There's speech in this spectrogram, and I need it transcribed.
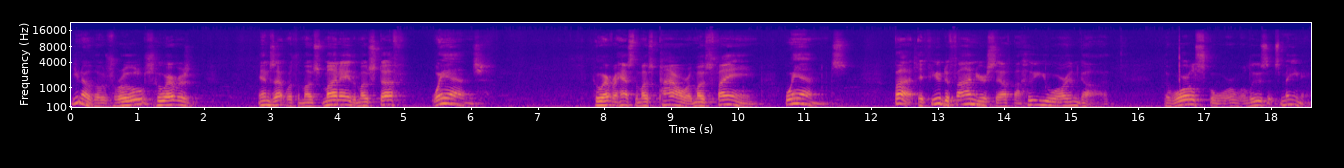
You know those rules. Whoever ends up with the most money, the most stuff, wins. Whoever has the most power, the most fame, wins. But if you define yourself by who you are in God, the world score will lose its meaning.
